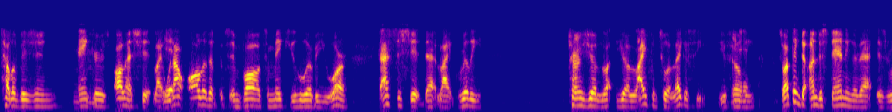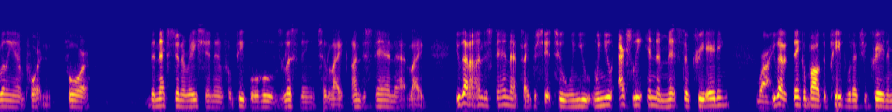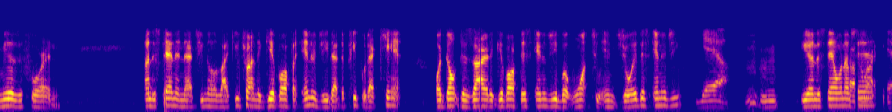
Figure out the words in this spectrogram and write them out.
television, Mhm. anchors, all that shit. Like Yeah. without all of the that's involved to make you whoever you are, that's the shit that like really turns your your life into a legacy. You feel Yeah. me? So I think the understanding of that is really important for the next generation and for people who's listening to like understand that like you got to understand that type of shit too when you when you actually in the midst of creating Right. you got to think about the people that you're creating music for and understanding that you know like you're trying to give off an energy that the people that can't or don't desire to give off this energy but want to enjoy this energy. Yeah. mm-hmm. You understand what I'm saying? right, Yeah.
